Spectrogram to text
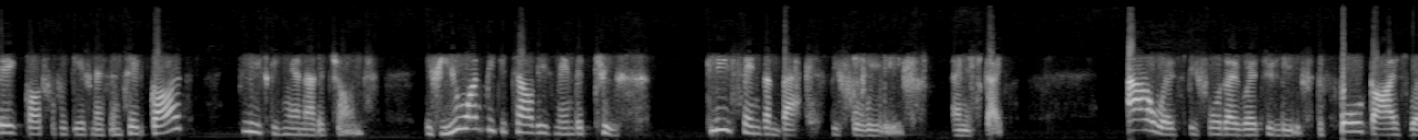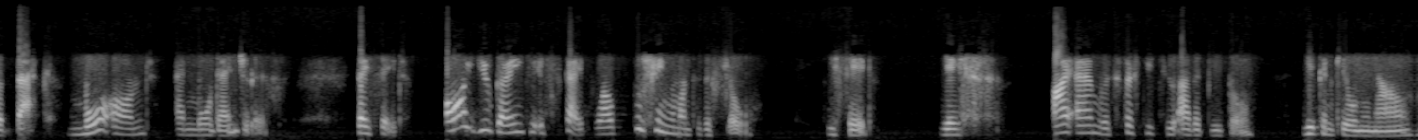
begged God for forgiveness and said, God, please give me another chance. If you want me to tell these men the truth, please send them back before we leave and escape. Hours before they were to leave, the four guys were back, more armed and more dangerous. They said, Are you going to escape while pushing him onto the floor? He said, Yes, I am with 52 other people. You can kill me now.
